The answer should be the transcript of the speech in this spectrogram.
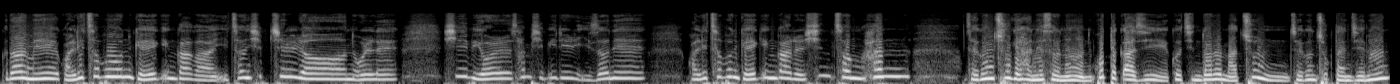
그 다음에 관리처분 계획 인가가 2017년 원래 12월 31일 이전에 관리처분 계획 인가를 신청한 재건축에 한해서는 그때까지 그 진도를 맞춘 재건축 단지는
